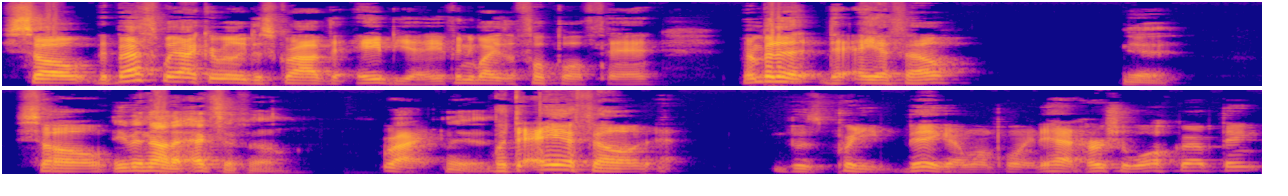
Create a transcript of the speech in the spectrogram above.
So the best way I can really describe the ABA, if anybody's a football fan, remember the, the AFL? Yeah. So Even now the XFL. right, Yeah. but the AFL was pretty big at one point. They had Herschel Walker, I think.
